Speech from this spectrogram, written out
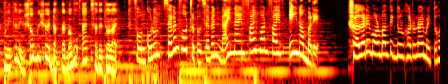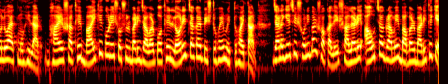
এখন এখানে সব বিষয়ে ডাক্তারবাবু একসাথে তলায়। ফোন করুন seven four triple seven nine nine five one five এই নম্বরে। সালারে মর্মান্তিক দুর্ঘটনায় মৃত্যু হলো এক মহিলার। ভাইয়ের সাথে বাইকে করে শ্বশুরবাড়ি যাওয়ার পথে লরির চাকায় পিষ্ট হয়ে মৃত্যু হয় তার। জানা গিয়েছে, শনিবার সকালে সালারে আউচা গ্রামে বাবার বাড়ি থেকে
